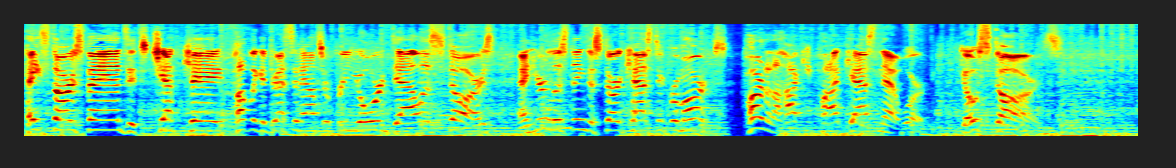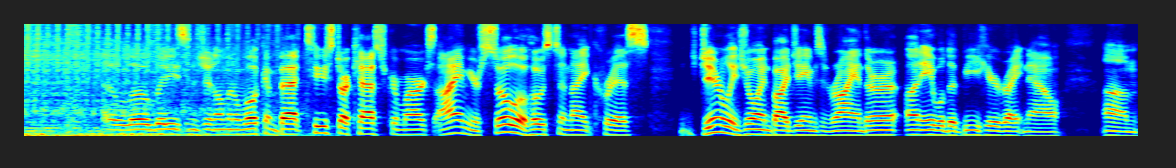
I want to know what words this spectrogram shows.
Hey, Stars fans, it's Jeff Kay, public address announcer for your Dallas Stars, and you're listening to Starcastic Remarks, part of the Hockey Podcast Network. Go Stars! Hello, ladies and gentlemen. Welcome back to Starcastic Remarks. I am your solo host tonight, Chris, generally joined by James and Ryan. They're unable to be here right now. Um,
